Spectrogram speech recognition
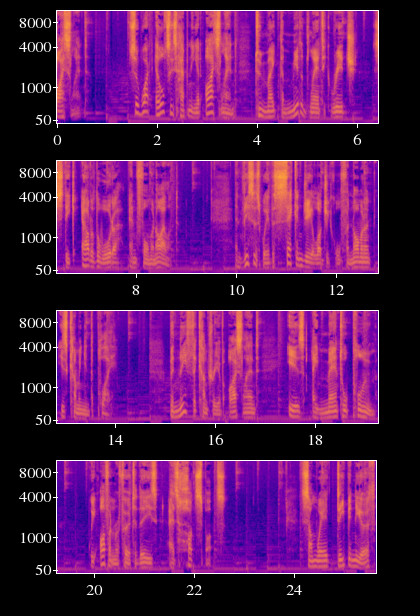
Iceland. So, what else is happening at Iceland to make the mid Atlantic ridge stick out of the water and form an island? And this is where the second geological phenomenon is coming into play. Beneath the country of Iceland is a mantle plume. We often refer to these as hotspots. Somewhere deep in the earth,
